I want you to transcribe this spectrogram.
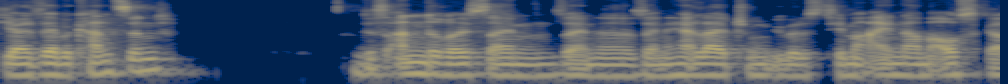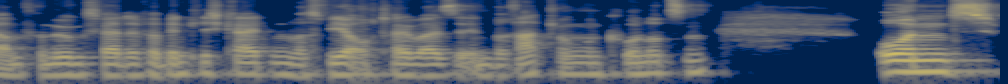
die halt sehr bekannt sind. Das andere ist sein, seine, seine Herleitung über das Thema Einnahmen, Ausgaben, Vermögenswerte, Verbindlichkeiten, was wir auch teilweise in Beratungen und Co. nutzen. Und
